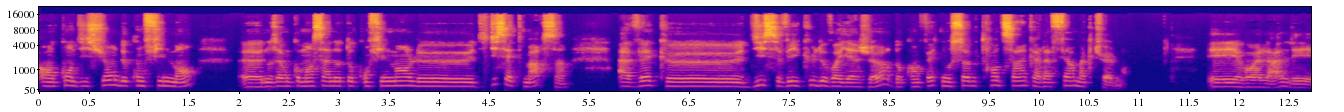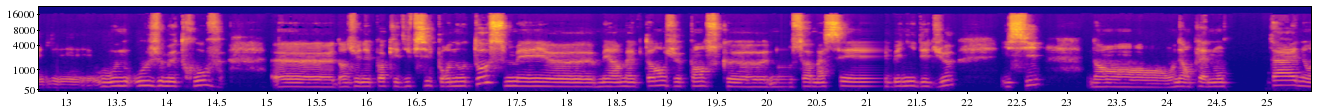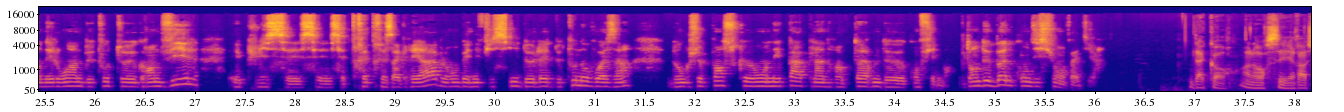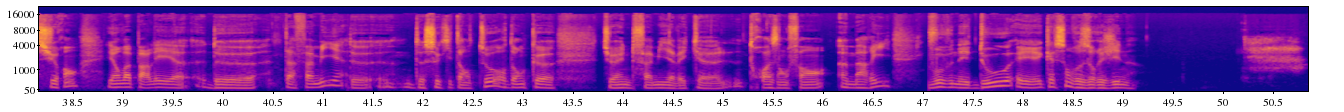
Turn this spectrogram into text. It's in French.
en condition de confinement. nous avons commencé un autoconfinement le 17 mars avec euh, 10 véhicules de voyageurs. Donc en fait, nous sommes 35 à la ferme actuellement. Et voilà où, je me trouve euh, dans une époque qui est difficile pour nous tous, mais euh, mais en même temps, je pense que nous sommes assez bénis des dieux ici. Dans, on est en pleine on est loin de toute grande ville, et puis c'est très très agréable. On bénéficie de l'aide de tous nos voisins, donc je pense qu'on n'est pas à plaindre en termes de confinement, dans de bonnes conditions, on va dire. D'accord, alors c'est rassurant. Et on va parler euh, de ta famille, de, de ceux qui t'entourent. Donc, euh, tu as une famille avec euh, trois enfants, un mari. Vous venez d'où et quelles sont vos origines?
